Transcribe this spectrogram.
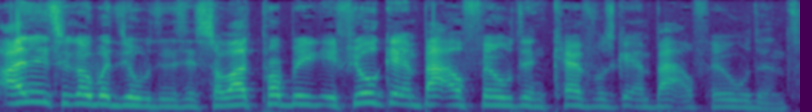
I need to go with the audiences. So I'd probably, if you're getting Battlefield and Kev was getting Battlefield and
